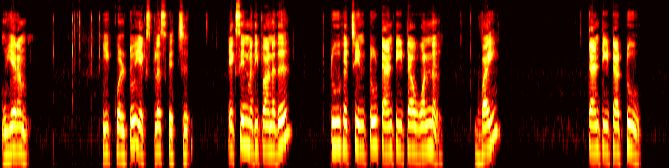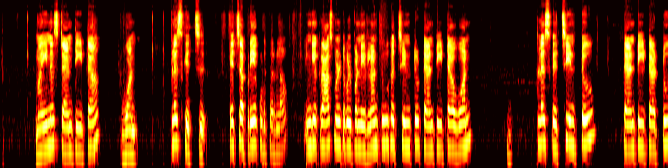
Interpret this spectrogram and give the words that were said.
உயரம் equal to X plus H எக்ஸின் மதிப்பானது two H into tan theta ஒன்று by tan theta two minus tan theta one plus H H அப்படியே கொடுத்துடலாம். இங்கே கிராஸ் மல்டிபிள் பண்ணிடலாம். Two H into tan theta one plus H into tan theta two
